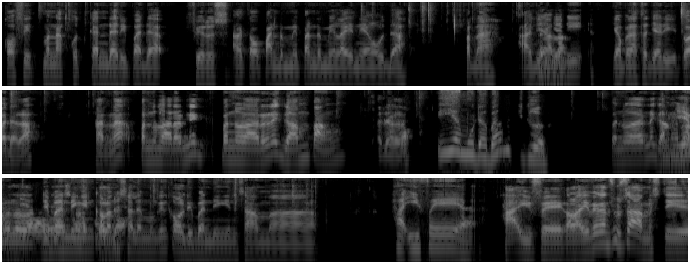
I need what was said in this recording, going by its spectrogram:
COVID menakutkan daripada virus atau pandemi-pandemi lain yang udah pernah ada terjadi. yang pernah terjadi itu adalah karena penularannya penularannya gampang. adalah Iya mudah banget gitu loh. Penularannya Parah gampang. Iya, penularannya dibandingin kalau mudah. misalnya mungkin kalau dibandingin sama HIV ya. HIV. Kalau HIV kan susah, mesti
